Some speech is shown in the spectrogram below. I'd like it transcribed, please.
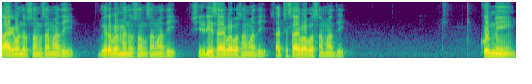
రాఘవేంద్ర స్వామి సమాధి వీరబ్రహ్మేంద్ర స్వామి సమాధి షిరిడి సాయిబాబా సమాధి సత్య సాయిబాబా సమాధి. కొన్ని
